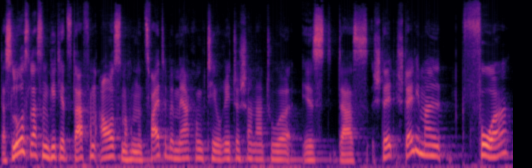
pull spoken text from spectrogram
Das Loslassen geht jetzt davon aus, noch eine zweite Bemerkung theoretischer Natur ist, dass, stell, stell dir mal vor,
